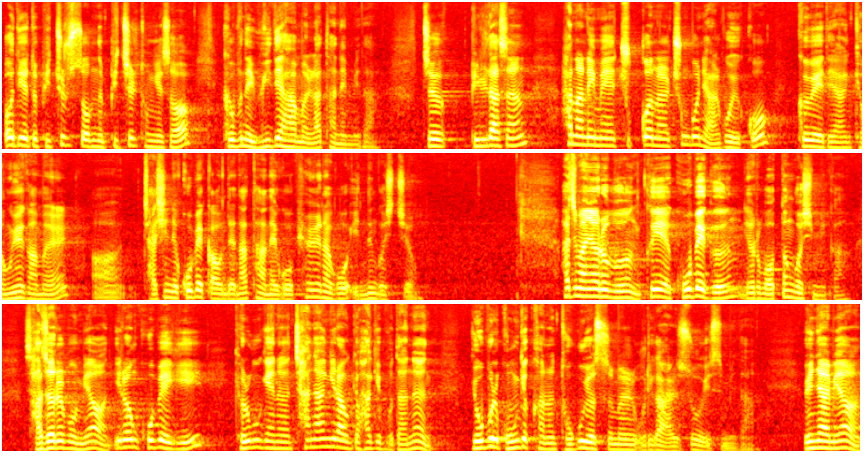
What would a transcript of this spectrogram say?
어디에도 비출 수 없는 빛을 통해서 그분의 위대함을 나타냅니다. 즉 빌닷은 하나님의 주권을 충분히 알고 있고 그에 대한 경외감을 어, 자신의 고백 가운데 나타내고 표현하고 있는 것이죠. 하지만 여러분 그의 고백은 여러분 어떤 것입니까? 4절을 보면 이런 고백이 결국에는 찬양이라고 하기보다는 욥을 공격하는 도구였음을 우리가 알 수 있습니다. 왜냐하면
